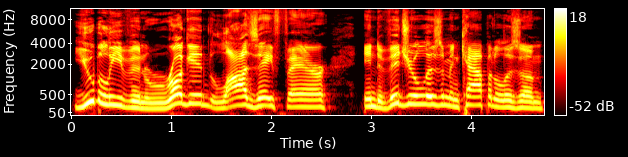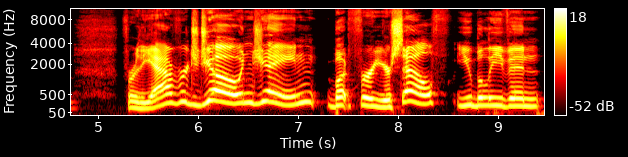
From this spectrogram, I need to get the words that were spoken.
you believe in rugged, laissez faire individualism and capitalism for the average Joe and Jane, but for yourself, you believe in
